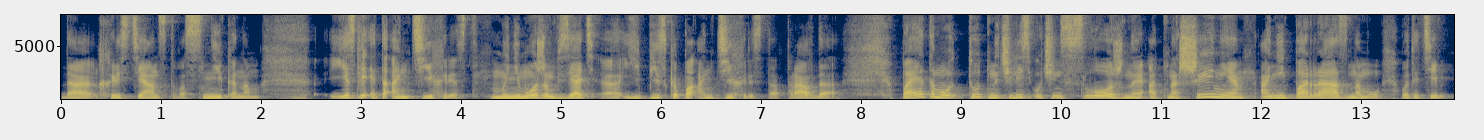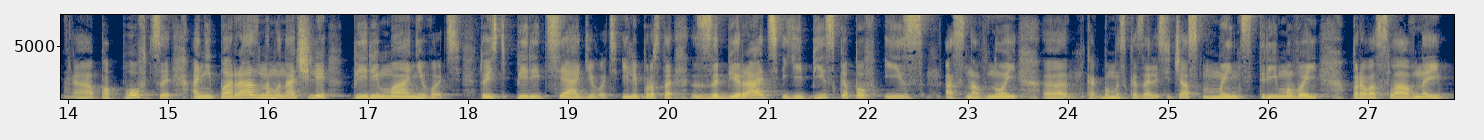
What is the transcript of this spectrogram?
да, христианства с Никоном, если это антихрист, мы не можем взять э, епископа антихриста, правда? Поэтому тут начались очень сложные отношения, они по-разному, вот эти э, поповцы, они по-разному начали переманивать, то есть перетягивать или просто забирать епископов из основной, э, как бы мы сказали сейчас, мейнстримовой православной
